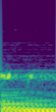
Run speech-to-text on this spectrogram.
you.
